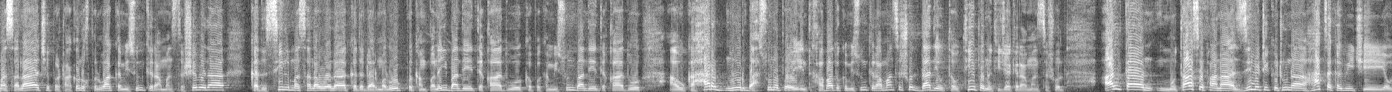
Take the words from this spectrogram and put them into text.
مسله چې په ټاکنو خپلواک کمیسیون کې رامنځته شوې ده که د سیل مسله وله که د ډرملوک په کمپنۍ باندې انتقاد وو که په کمیسیون باندې انتقاد وو او که هر نور بحثونه په انتخاباتو کمیسیون کې رامنځته شول دا د یو توطیې په نتیجه کې رامنځته شول هلته متاسفانه ځینې ټکټونه هڅه کوي چې یو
